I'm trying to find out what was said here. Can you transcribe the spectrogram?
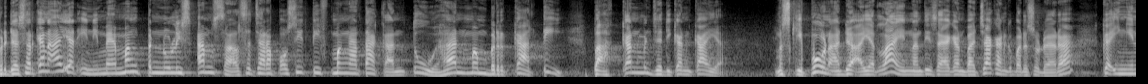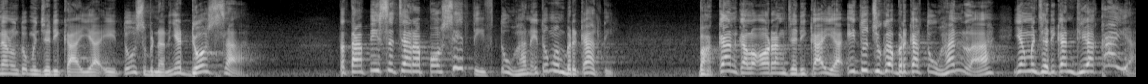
Berdasarkan ayat ini memang penulis Amsal secara positif mengatakan Tuhan memberkati bahkan menjadikan kaya. Meskipun ada ayat lain nanti saya akan bacakan kepada saudara, keinginan untuk menjadi kaya itu sebenarnya dosa. Tetapi secara positif Tuhan itu memberkati. Bahkan kalau orang jadi kaya itu juga berkat Tuhanlah yang menjadikan dia kaya.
